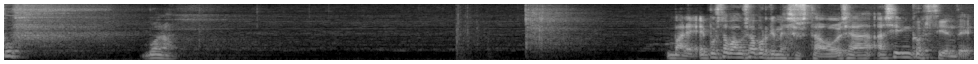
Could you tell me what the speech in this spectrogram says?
Uf. Bueno. Vale, he puesto pausa porque me he asustado, o sea, ha sido inconsciente.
